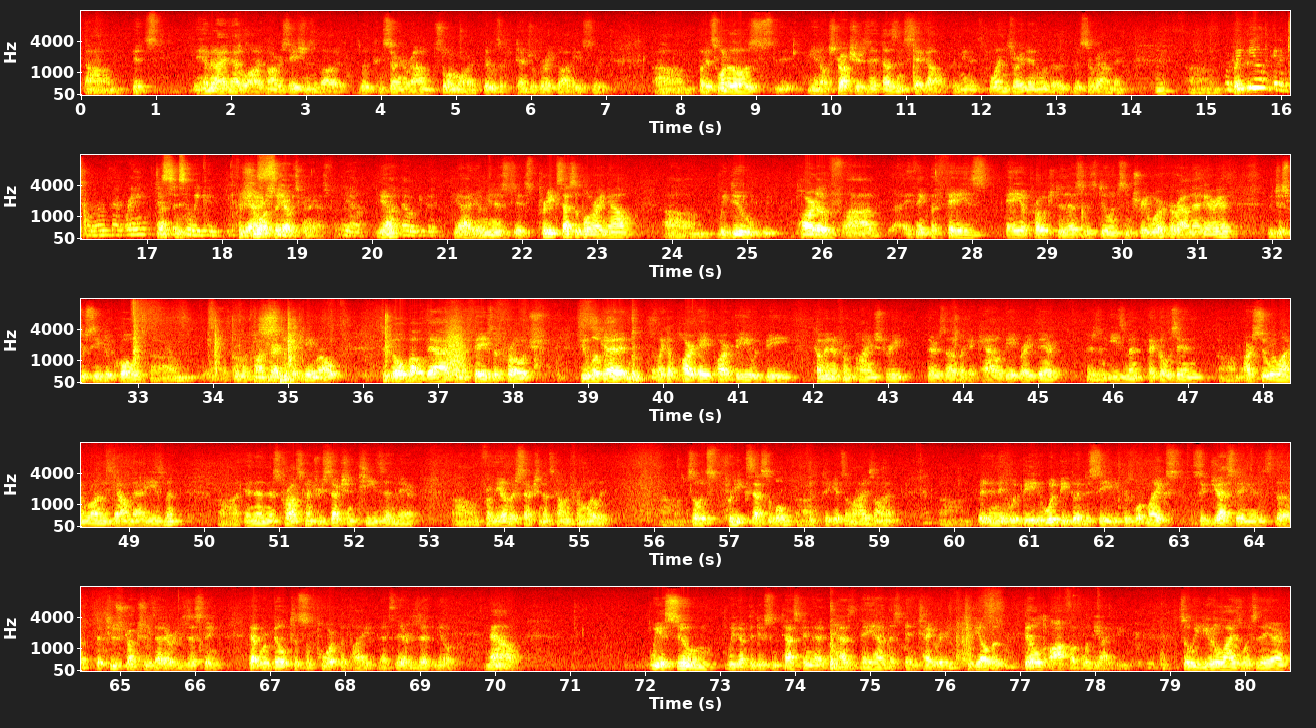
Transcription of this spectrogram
um, it's, him and I have had a lot of conversations about it with concern around stormwater. There was a potential break, obviously. Um, but it's one of those, you know, structures that doesn't stick out. I mean, it blends right in with the, the surrounding. Hmm. Um, Would but we the- be able to get a tour of that, Ray? Just so we could. For Yeah, sure. actually, I was gonna ask Yeah, Yeah, that would be good. Yeah, I mean, it's, it's pretty accessible right now. Um, we do, part of, uh, I think the phase A approach to this is doing some tree work around that area. We just received a quote, um, from a contractor that came out to go about that in a phased approach. If you look at it, like a part A, part B would be coming in from Pine Street, there's a, like a cattle gate right there. There's an easement that goes in, um, our sewer line runs down that easement. Uh, And then this cross-country section tees in there um, from the other section that's coming from Willie. Um, So it's pretty accessible uh, to get some eyes on it. Um, but- And it would be, it would be good to see, because what Mike's suggesting is the, the two structures that are existing, that were built to support the pipe that's there, you know, now, we assume we'd have to do some testing that has, they have this integrity to be able to build off of with the I-beam. So we utilize what's there,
